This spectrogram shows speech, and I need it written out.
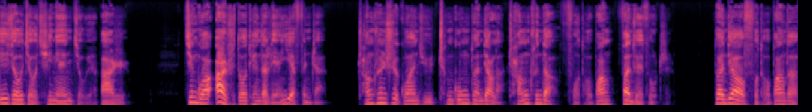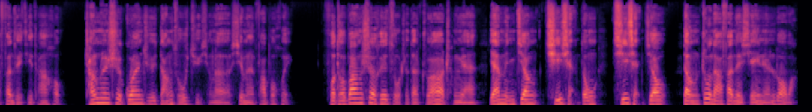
一九九七年九月八日，经过二十多天的连夜奋战，长春市公安局成功断掉了长春的斧头帮犯罪组织。断掉斧头帮的犯罪集团后，长春市公安局党组举行了新闻发布会。斧头帮涉黑组织的主要成员严文江、齐显东、齐显娇等重大犯罪嫌疑人落网。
